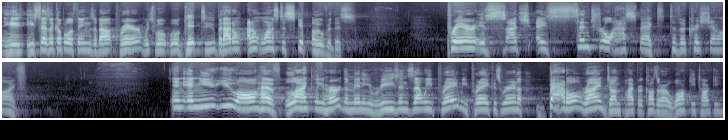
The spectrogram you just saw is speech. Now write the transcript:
He, he says a couple of things about prayer, which we'll, we'll get to, but I don't, I don't want us to skip over this. Prayer is such a central aspect to the Christian life. And, and you, you all have likely heard the many reasons that we pray. We pray because we're in a battle, right? John Piper calls it our walkie talkie.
